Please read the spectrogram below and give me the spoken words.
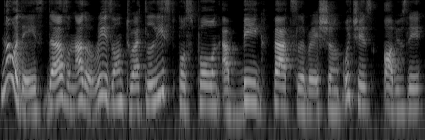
Nowadays, there's another reason to at least postpone a big fat celebration, which is obviously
